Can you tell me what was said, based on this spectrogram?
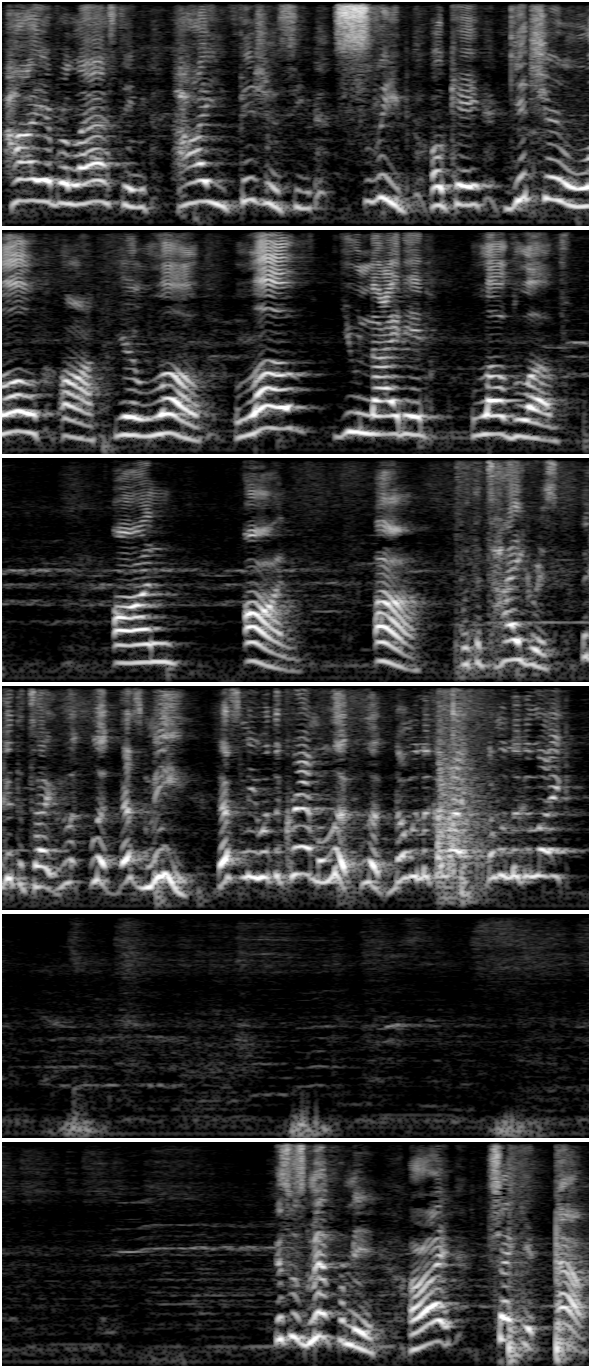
high everlasting, high efficiency sleep. Okay? Get your low on. Your low. Love united. Love, love. On, on. Uh with the tigress. Look at the tiger. Look, look, that's me. That's me with the grandma. Look, look. Don't we look alike? Don't we look alike? This was meant for me. All right, check it out.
